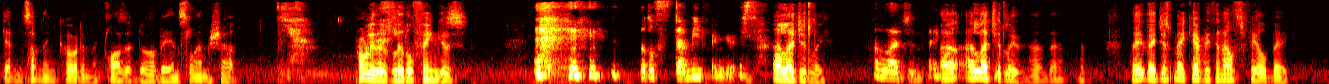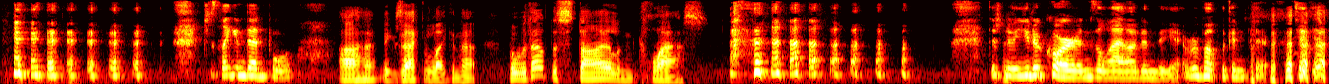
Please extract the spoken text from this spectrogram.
getting something caught in the closet door being slammed shut. Yeah. Probably those little fingers. Little stubby fingers. Allegedly. Allegedly. Uh, allegedly. They, they just make everything else feel big. just like in Deadpool. Uh, exactly like in that. But without the style and class. There's no unicorns allowed in the Republican t- ticket.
